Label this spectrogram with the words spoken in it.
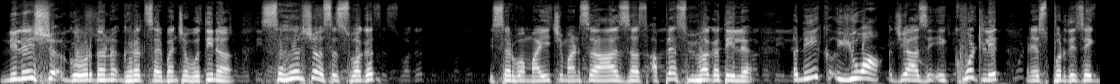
निलेश गोवर्धन घरत साहेबांच्या वतीनं सहर्ष असं स्वागत. ही सर्व माईची माणसं आज आज आपल्याच विभागातील अनेक युवा जे आज एकवटलेत आणि या स्पर्धेचं एक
